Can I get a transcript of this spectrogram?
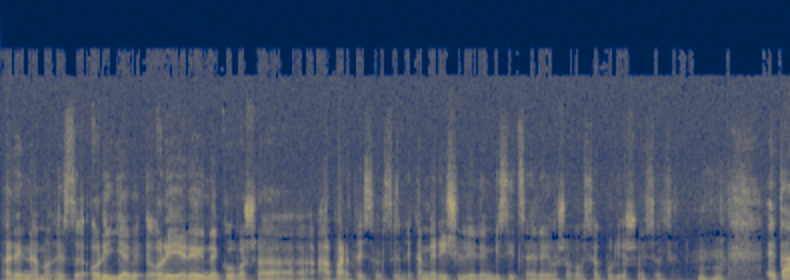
Haren ama, ez? Hori, hori ere nahiko goza aparta izan zen. Eta Mary Shelleyren bizitza ere oso goza kurioso izan zen. Eta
